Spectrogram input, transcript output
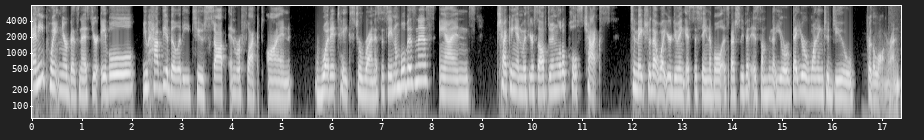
Any point in your business, you're able, you have the ability to stop and reflect on what it takes to run a sustainable business and checking in with yourself, doing little pulse checks to make sure that what you're doing is sustainable, especially if it is something that you're that you're wanting to do for the long run.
